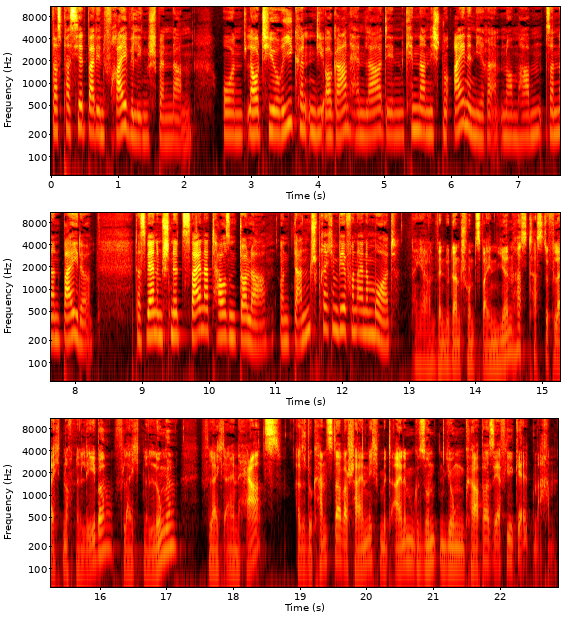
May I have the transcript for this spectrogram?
das passiert bei den freiwilligen Spendern. Und laut Theorie könnten die Organhändler den Kindern nicht nur eine Niere entnommen haben, sondern beide. Das wären im Schnitt 200.000 Dollar. Und dann sprechen wir von einem Mord. Naja, und wenn du dann schon zwei Nieren hast, hast du vielleicht noch eine Leber, vielleicht eine Lunge, vielleicht ein Herz. Also du kannst da wahrscheinlich mit einem gesunden jungen Körper sehr viel Geld machen.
